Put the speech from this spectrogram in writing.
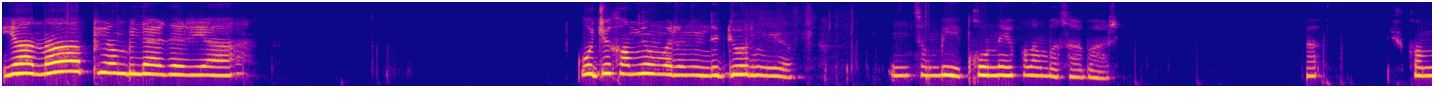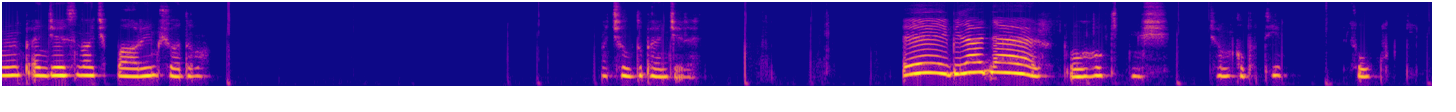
Ya ne yapıyorsun birader ya? Koca kamyon var önünde görmüyor. İnsan bir kornaya falan basar. Ya, şu kamyonun penceresini açıp bağırayım şu adama. Açıldı pencere. Ey birader. Oho gitmiş. Camı kapatayım. Soğukluk geliyor.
